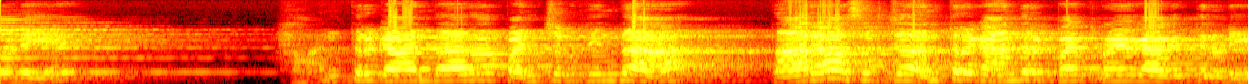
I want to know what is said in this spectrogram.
ನೋಡಿ ಅಂತರ್ಗಾಂಧಾರ ಪಂಚಮದಿಂದ ತಾರಾ ಸಜ್ಜ ಅಂತರ್ಗಾಂಧಾರ ಪ್ರಯೋಗ ಆಗುತ್ತೆ ನೋಡಿ.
